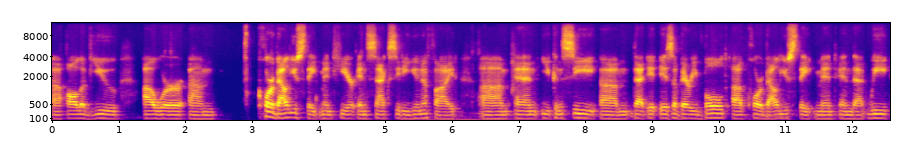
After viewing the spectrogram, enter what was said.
uh, all of you our um, core value statement here in Sac City Unified. Um, and you can see um, that it is a very bold uh, core value statement in that we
